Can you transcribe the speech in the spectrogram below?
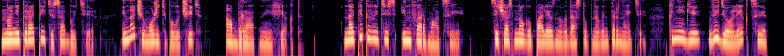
Но не торопите события, иначе можете получить обратный эффект. Напитывайтесь информацией. Сейчас много полезного доступно в интернете. Книги, видеолекции,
